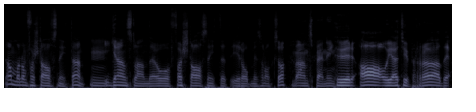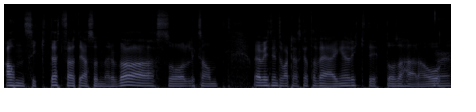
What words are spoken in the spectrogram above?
Ja men de första avsnitten Mm. I Gränslandet och första avsnittet i Robinson också Med anspänning? Hur, ja och jag är typ röd i ansiktet för att jag är så nervös och liksom och Jag vet inte vart jag ska ta vägen riktigt och så här och Nej.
